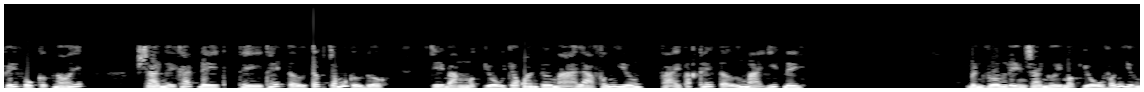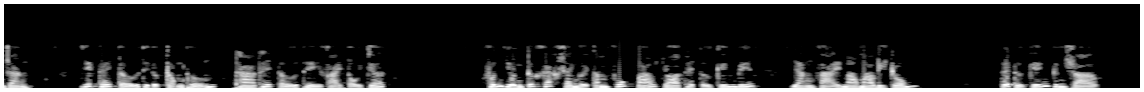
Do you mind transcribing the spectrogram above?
Phí vô cực nói, sai người khác đi thì thế tử tất chống cự được, chi bằng mật dụ cho quan tư mã là Phấn Dương phải bắt thế tử mà giết đi. Bình Vương liền sai người mật dụ Phấn Dương rằng, giết thế tử thì được trọng thưởng, tha thế tử thì phải tội chết. Phấn Dương tức khắc sai người tâm phúc báo cho thế tử kiến biết, dặn phải mau mau đi trốn. Thế tử kiến kinh sợ,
